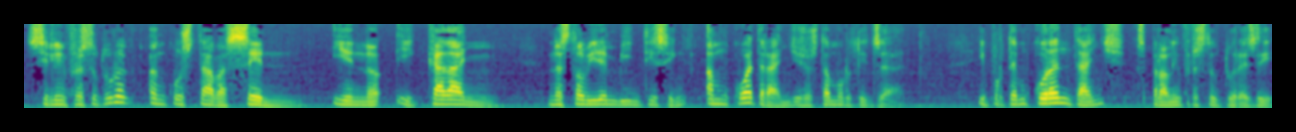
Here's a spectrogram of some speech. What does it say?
si la infraestructura en costava 100 i, en, i cada any n'estalvirem 25, en 4 anys això està amortitzat. I portem 40 anys esperant la infraestructura. És dir,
